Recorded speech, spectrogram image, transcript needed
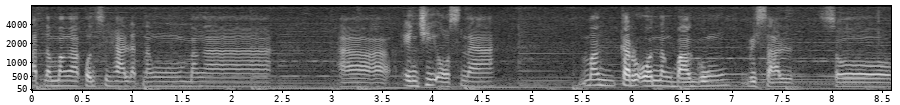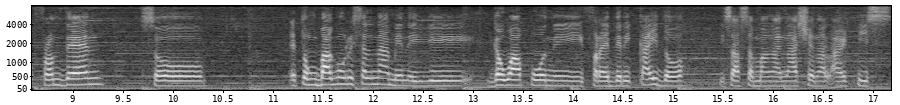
at ng mga konsihal at ng mga ah, NGOs na magkaroon ng bagong Rizal. So from then, so itong bagong Rizal namin ay gawa po ni Frederick Caido, isa sa mga national artists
